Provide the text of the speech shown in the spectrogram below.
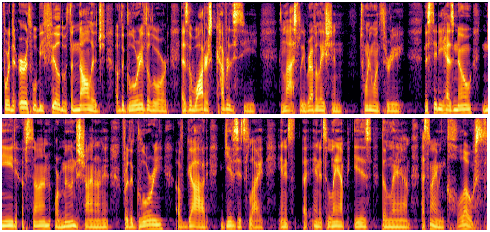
For the earth will be filled with the knowledge of the glory of the Lord as the waters cover the sea. And lastly, Revelation 21:3 the city has no need of sun or moon to shine on it, for the glory of God gives its light, and its, uh, and its lamp is the Lamb. That's not even close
